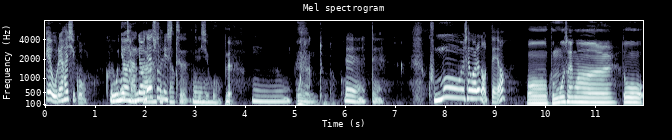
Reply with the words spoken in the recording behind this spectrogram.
꽤 오래 하시고 그리고 5년 아까 작년에 하셨다고. 솔리스트 어. 되시고 네. 음, 5년 정도. 네, 네. 군무 생활은 어때요? 어 군무 생활도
